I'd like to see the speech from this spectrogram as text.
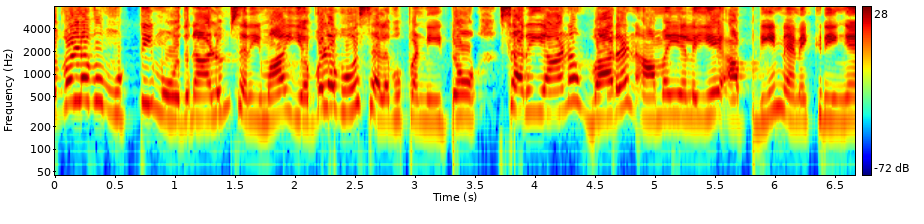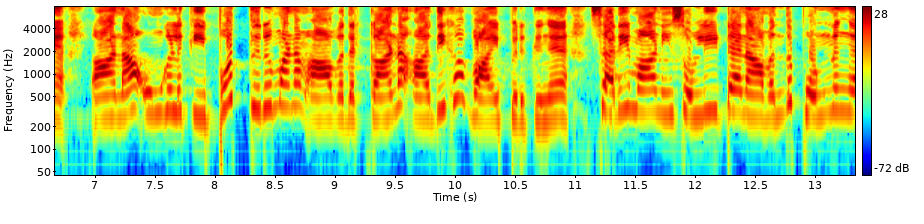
எவ்வளவு முட்டி மோதினாலும் சரிமா எவ்வளவோ செலவு பண்ணிட்டோம். சரியான வரன் அமையலையே அப்படின்னு நினைக்கிறீங்க. ஆனா உங்களுக்கு இப்போ திருமணம் ஆவதற்கான அதிக வாய்ப்பு இருக்குங்க. சரிமா நீ சொல்லிட்ட நான் வந்து பொண்ணுங்க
